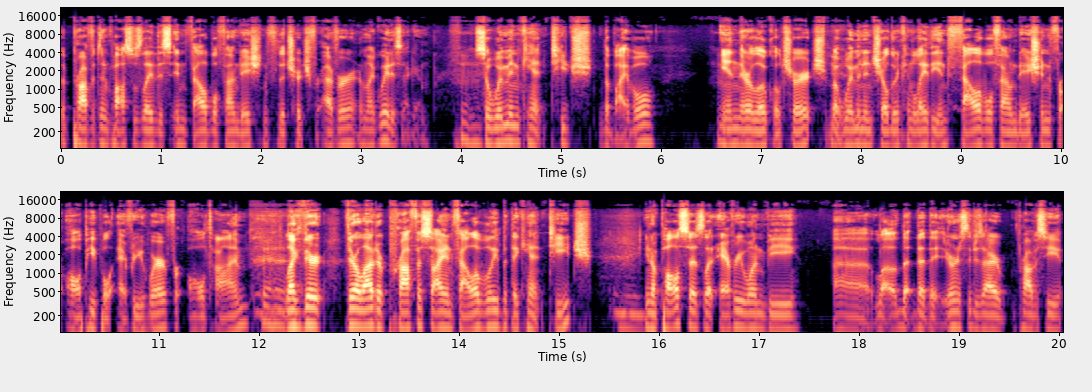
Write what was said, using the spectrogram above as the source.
the prophets and apostles lay this infallible foundation for the church forever. I'm like, wait a second. so women can't teach the Bible in their local church, but Yeah. women and children can lay the infallible foundation for all people everywhere for all time. like they're they're allowed to prophesy infallibly, but they can't teach. You know, Paul says, "Let everyone be." Uh, that, that they earnestly desire prophecy,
